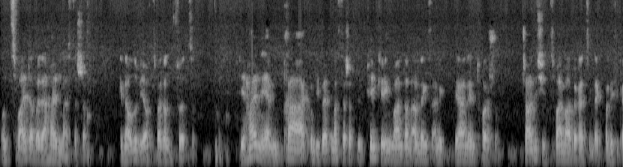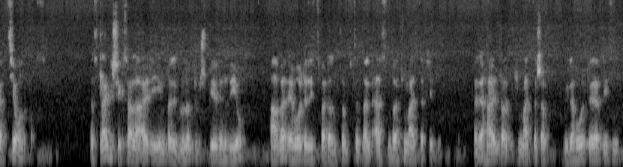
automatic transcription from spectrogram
und Zweiter bei der Hallenmeisterschaft genauso wie auch 2014. Die Hallen-EM in Prag und die Weltmeisterschaft in Peking waren dann allerdings eine, eher eine Enttäuschung. Charlie schied zweimal bereits in der Qualifikation aus. Das gleiche Schicksal ereilte ihn bei den Olympischen Spielen in Rio. Aber er holte sich 2015 seinen ersten deutschen Meistertitel. Bei der Hallendeutschen Meisterschaft wiederholte er diesen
